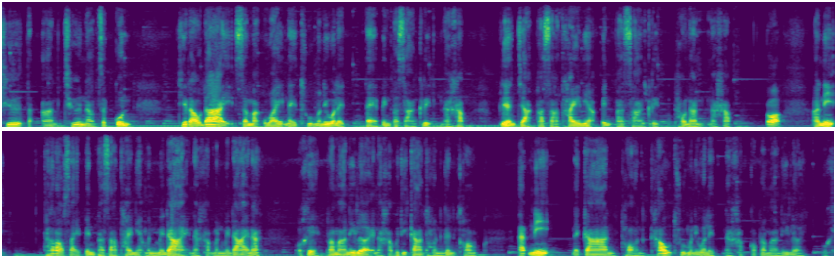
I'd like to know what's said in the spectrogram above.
ชื่ออ่านชื่อนามสกุล ที่เราได้สมัครไว้ใน True Money Wallet แต่เป็นภาษาอังกฤษนะครับ เปลี่ยนจากภาษาไทยเนี่ยเป็นภาษาอังกฤษเท่านั้นนะครับ ก็อันนี้ถ้าเราใส่เป็นภาษาไทยเนี่ยมันไม่ได้นะครับ มันไม่ได้นะ โอเค ประมาณนี้เลยนะครับ วิธีการถอนเงินของแอปนี้ในการถอนเข้า True Money Wallet นะครับ ก็ประมาณนี้เลย โอเค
